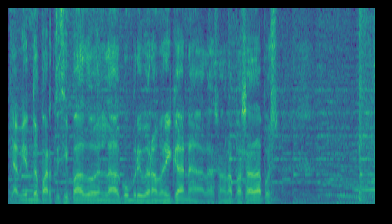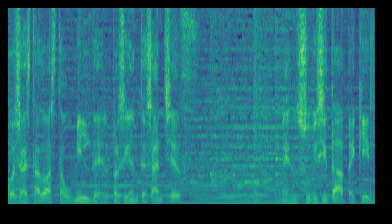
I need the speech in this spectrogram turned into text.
y habiendo participado en la cumbre iberoamericana la semana pasada, pues, pues ha estado hasta humilde el presidente Sánchez en su visita a Pekín,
